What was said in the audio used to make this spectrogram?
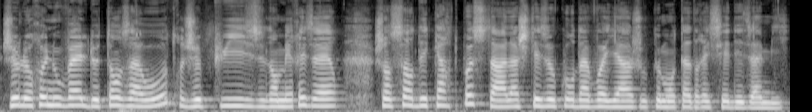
Je le renouvelle de temps à autre, je puise dans mes réserves, j'en sors des cartes postales achetées au cours d'un voyage ou que m'ont adressé des amis.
